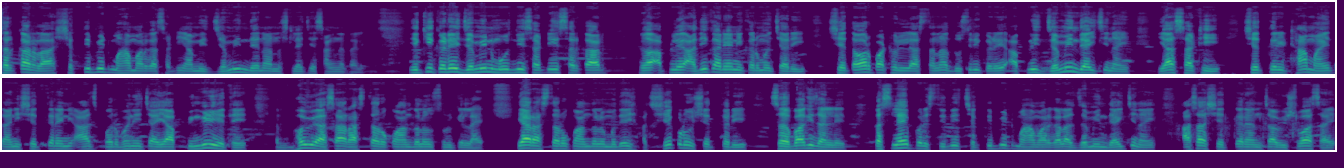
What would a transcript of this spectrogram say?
सरकारला शक्तीपीठ महामार्गासाठी आम्ही जमीन देणार नसल्याचे सांगण्यात आले. एकीकडे जमीन मोजणीसाठी सरकार आपले अधिकारी आणि कर्मचारी शेतावर पाठवलेले असताना दुसरीकडे आपली जमीन द्यायची नाही यासाठी शेतकरी ठाम आहेत आणि शेतकऱ्यांनी आज परभणीच्या या पिंगळी येथे भव्य असा रास्ता रोको आंदोलन सुरू केलं आहे. या रास्ता रोको आंदोलनमध्ये शेकडो शेतकरी सहभागी झाले आहेत. कसल्याही परिस्थितीत शक्तीपीठ महामार्गाला जमीन द्यायची नाही असा शेतकऱ्यांचा विश्वास आहे.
